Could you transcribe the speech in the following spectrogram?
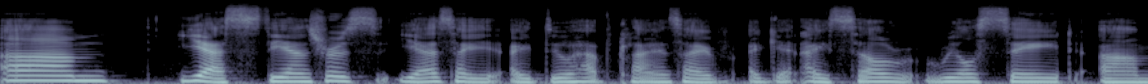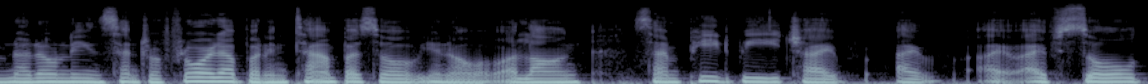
Um Yes, the answer is yes. I, I do have clients. I've again I sell real estate um, not only in Central Florida but in Tampa. So you know along St. Pete Beach, I've I've I- I've sold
